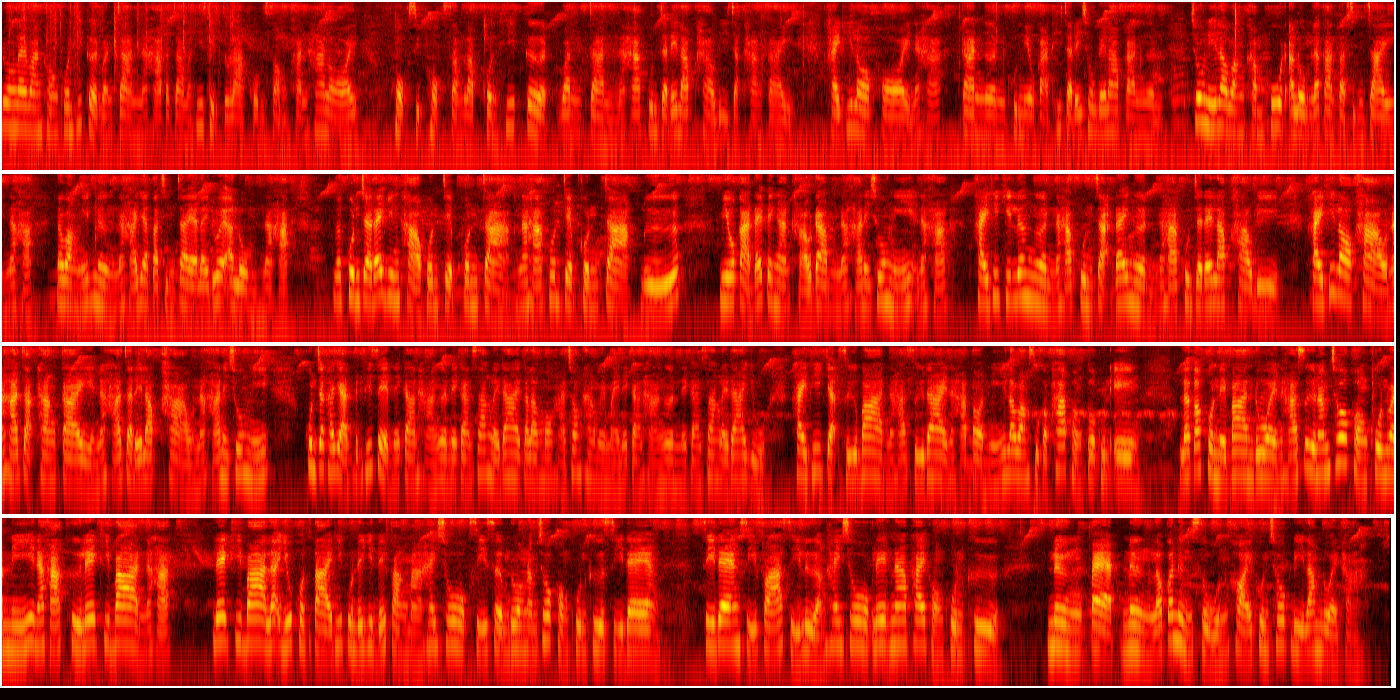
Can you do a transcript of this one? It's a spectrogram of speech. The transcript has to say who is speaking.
Speaker 1: ดวงรายวันของคนที่เกิดวันจันทร์นะคะ ประจำวันที่ 10 ตุลาคม 2566สำหรับคนที่เกิดวันจันทร์นะคะ คุณจะได้รับข่าวดีจากทางไกล ใครที่รอคอยนะคะ การเงินคุณมีโอกาสที่จะได้โชคได้ลาบการเงิน ช่วงนี้ระวังคำพูดอารมณ์และการตัดสินใจนะคะ ระวังนิดหนึ่งนะคะ อย่าตัดสินใจอะไรด้วยอารมณ์นะคะแล้วคุณจะได้ยินข่าวคนเจ็บคนจากนะคะ คนเจ็บคนจากหรือมีโอกาสได้ไปงานขาวดำนะคะ ในช่วงนี้นะคะ ใครที่คิดเรื่องเงินนะคะ คุณจะได้เงินนะคะ คุณจะได้รับข่าวดี ใครที่รอข่าวนะคะจากทางไกลนะคะ จะได้รับข่าวนะคะ ในช่วงนี้คุณจะขยันเป็นพิเศษในการหาเงินในการสร้างไรายได้กำลังมองหาช่องทางใหม่ ๆ ในการหาเงินในการสร้างไรายได้อยู่ ใครที่จะซื้อบ้านนะคะ ซื้อได้นะคะ ตอนนี้ระวังสุขภาพของตัวคุณเอง แล้วก็คนในบ้านด้วยนะคะ สื่อนำโชคของคุณวันนี้นะคะ คือเลขที่บ้านนะคะ เลขที่บ้านและอายุคนตายที่คุณได้ยินได้ฟังมาให้โชค สีเสริมดวงนำโชคของคุณคือสีแดง สีแดง สีฟ้า สีเหลืองให้โชค เลขหน้าไพ่ของคุณคือ 181 แล้วก็ 10 ขอให้คุณโชคดีร่ำรวยค่ะ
